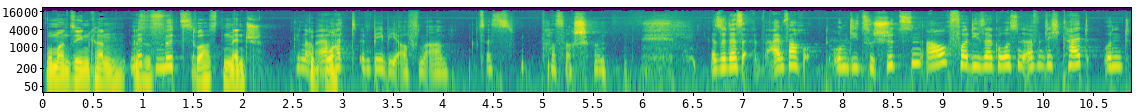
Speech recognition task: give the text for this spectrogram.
Wo man sehen kann, Mit es ist, Mütze. du hast einen Mensch. Genau, geboren. er hat ein Baby auf dem Arm. Das passt auch schon. Also das einfach, um die zu schützen auch vor dieser großen Öffentlichkeit. Und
